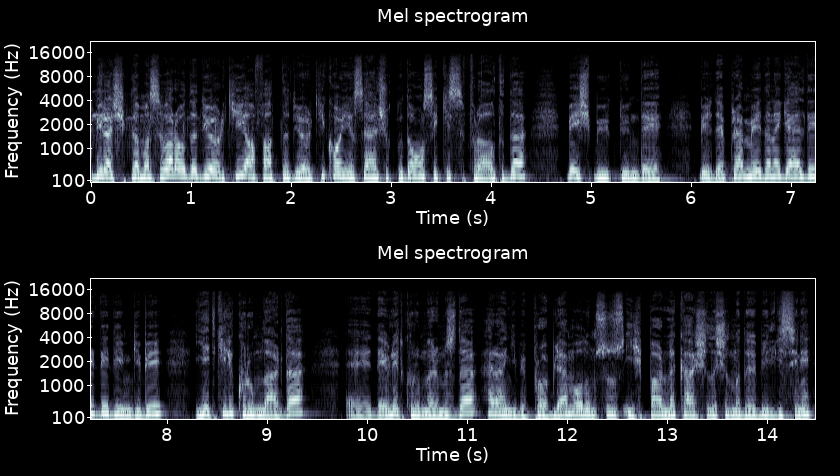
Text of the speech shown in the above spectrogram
bir açıklaması var. O da diyor ki AFAD'da diyor ki Konya Selçuklu'da 18.06'da 5 büyüklüğünde bir deprem meydana geldi. Dediğim gibi yetkili kurumlarda e, devlet kurumlarımızda herhangi bir problem olumsuz ihbarla karşılaşılmadığı bilgisini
